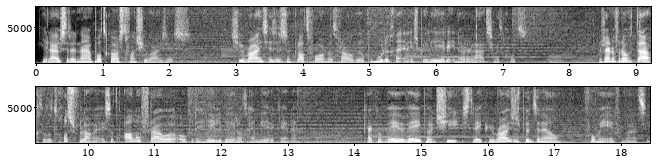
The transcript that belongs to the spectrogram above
Je luisterde naar een podcast van She Rises. She Rises is een platform dat vrouwen wil bemoedigen en inspireren in hun relatie met God. We zijn ervan overtuigd dat het Gods verlangen is dat alle vrouwen over de hele wereld Hem leren kennen. Kijk op www.she-rises.nl voor meer informatie.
